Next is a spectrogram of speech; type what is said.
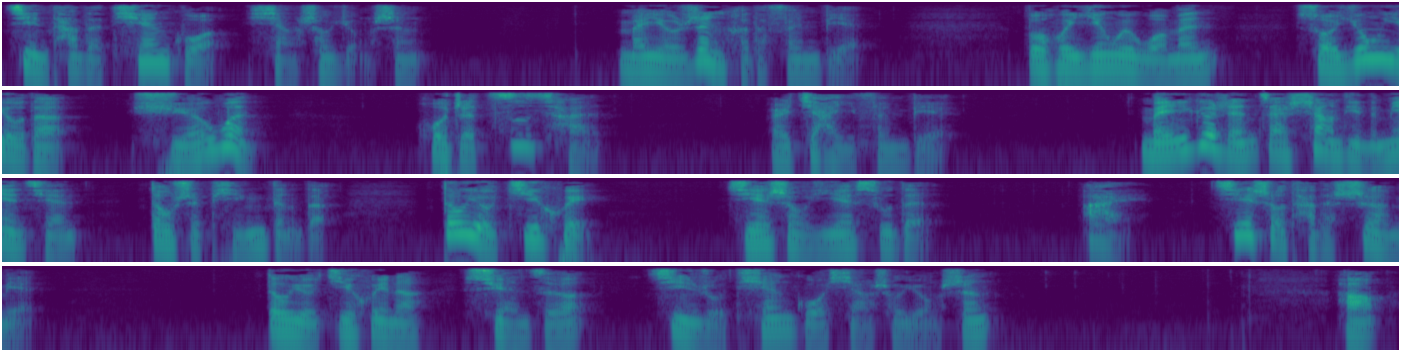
进他的天国，享受永生，没有任何的分别，不会因为我们所拥有的学问或者资产而加以分别。每一个人在上帝的面前都是平等的，都有机会接受耶稣的爱，接受他的赦免，都有机会呢选择进入天国，享受永生。好，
